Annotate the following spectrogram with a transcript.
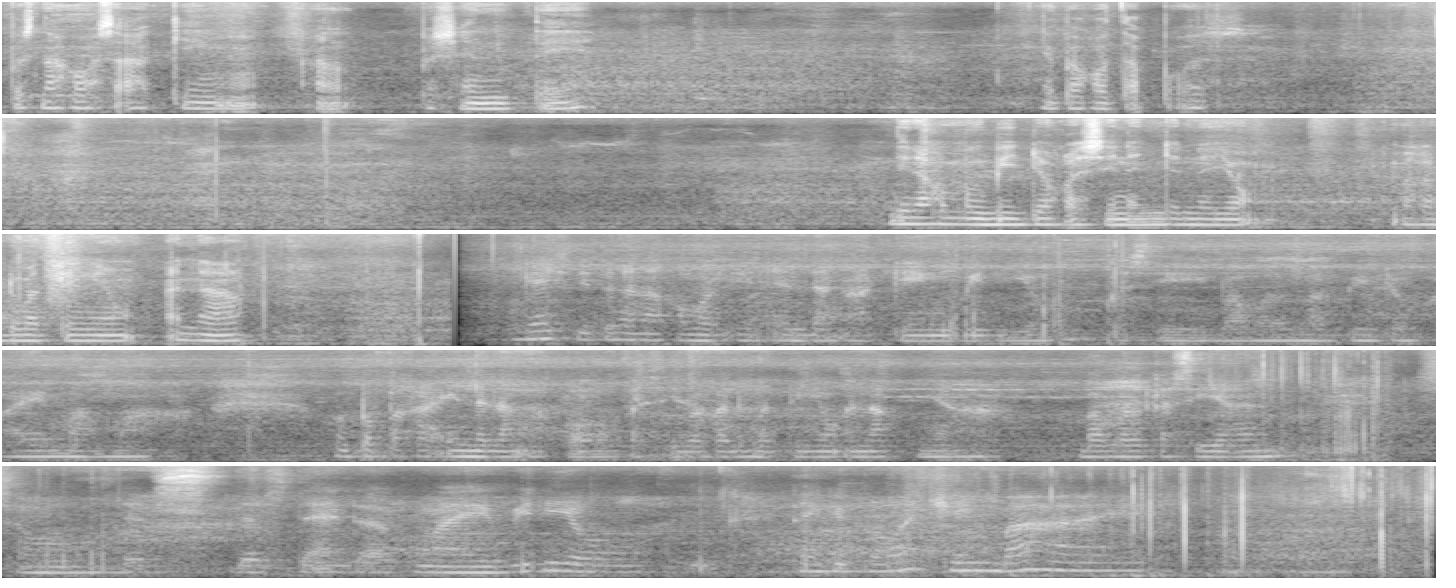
Tapos na ako sa aking ah, pasyente. Hindi pa ako tapos. Hindi na ako mag-video kasi nandyan na yung baka dumating yung anak. Guys, dito na ako mag-end ang aking video kasi bawal mag-video kay mama. Magpapakain na lang ako kasi baka dumating yung anak niya. Bawal kasi yan. So, that's, that's the end of my video. Thank you for watching. Bye!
